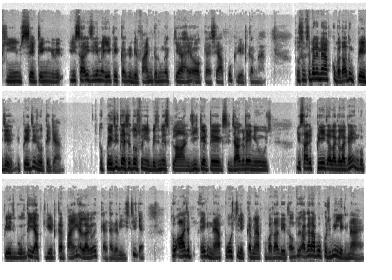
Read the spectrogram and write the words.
theme setting ये सारी चीज़ें मैं एक एक करके डिफाइन करूँगा क्या है और कैसे आपको क्रिएट करना है। तो सबसे पहले मैं आपको बता दूँ पेजेज पेजेज होते क्या हैं? तो पेजेज जैसे दोस्तों ये बिज़नेस प्लान जी के टेक्स झगड़े न्यूज़ ये सारे पेज अलग अलग हैं, इनको पेज बोलते हैं ये आप क्रिएट कर पाएँगे अलग अलग कैटेगरीज ठीक है? तो आज एक नया पोस्ट लिखकर मैं आपको बता देता हूँ तो अगर आपको कुछ भी लिखना है,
